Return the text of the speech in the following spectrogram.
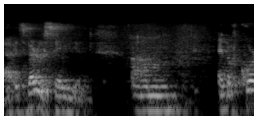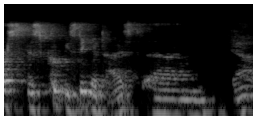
Uh, it's very salient. Um, and of course, this could be stigmatized. Um, yeah,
